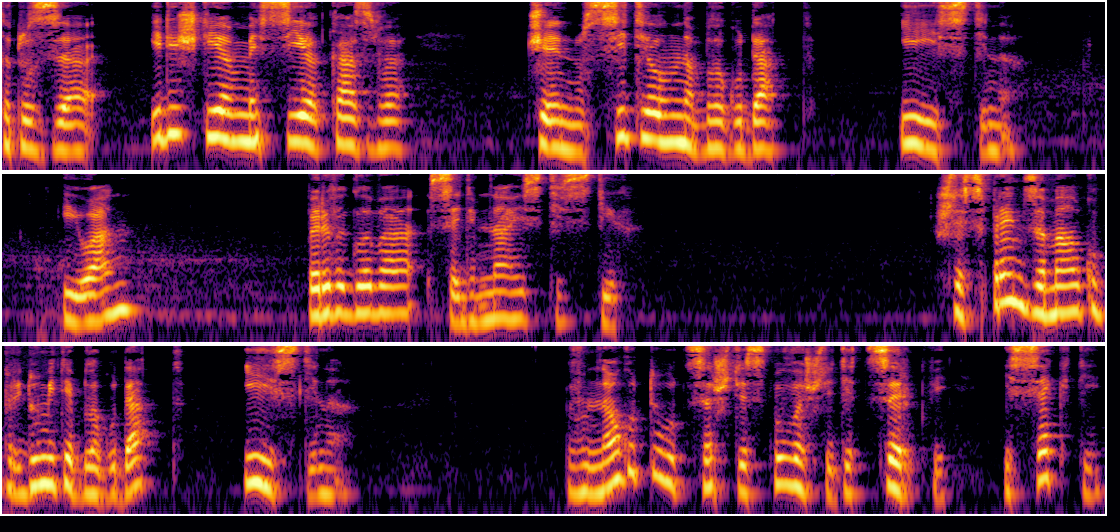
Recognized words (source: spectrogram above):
като за идещия Месия казва, че е носител на благодат и истина. Иоанн, 1 глава, 17 стих Ще спрем за малко при думите благодат и истина. В многото от съществуващите църкви и секти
